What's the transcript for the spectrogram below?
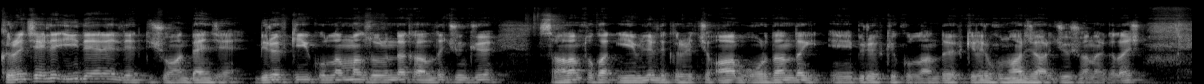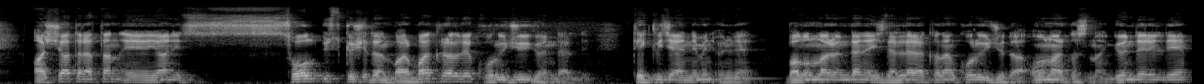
Kraliçe ile iyi değer elde etti şu an bence. Bir öfkeyi kullanmak zorunda kaldı çünkü sağlam tokat yiyebilirdi kraliçe. Abi oradan da e, bir öfke kullandı. Öfkeleri hunharca harcıyor şu an arkadaş. Aşağı taraftan e, yani sol üst köşeden barbar kralı ve koruyucuyu gönderdi. Tekli cehennemin önüne. Balonlar önden ejderler arkadan koruyucu da onun arkasından gönderildi.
